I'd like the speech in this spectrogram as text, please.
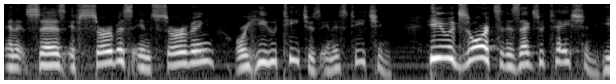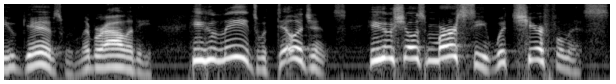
And it says, if service in serving, or he who teaches in his teaching. He who exhorts in his exhortation, he who gives with liberality, he who leads with diligence he who shows mercy with cheerfulness.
